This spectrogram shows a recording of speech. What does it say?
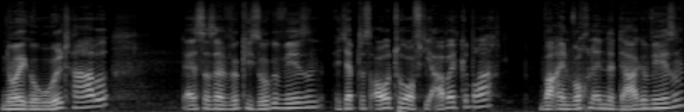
neu geholt habe, da ist das halt wirklich so gewesen. Ich habe das Auto auf die Arbeit gebracht, war ein Wochenende da gewesen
